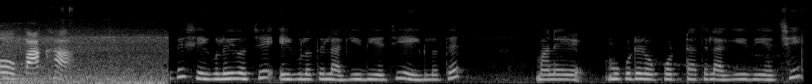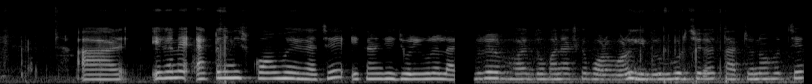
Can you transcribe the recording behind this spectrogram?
ও পাখা। সেইগুলোই হচ্ছে এইগুলোতে লাগিয়ে দিয়েছি। এইগুলোতে মানে মুকুটের ওপরটাতে লাগিয়ে দিয়েছি। আর এখানে একটা জিনিস কম হয়ে গেছে। এখানে যে জড়িগুলো লাগে ইঁদুরের ভয় দোকানে আজকে বড় বড় ইঁদুর ঘুরছিল, তার জন্য হচ্ছে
